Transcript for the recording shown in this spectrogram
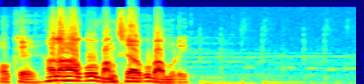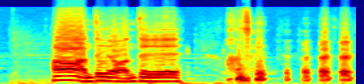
오케이. 하나 하고 망치하고 마무리. 아 안 돼요. 안 돼. 안 돼.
